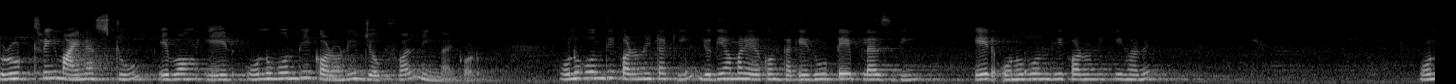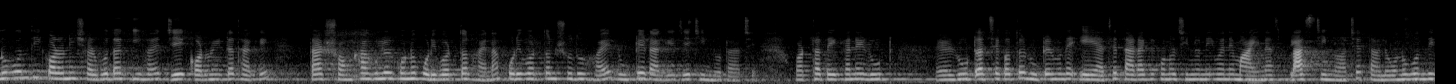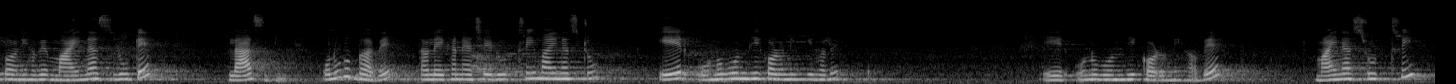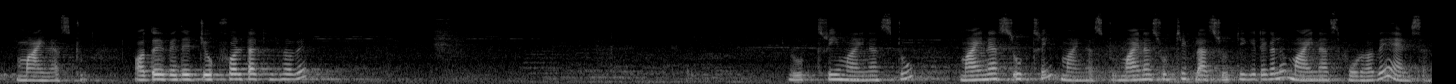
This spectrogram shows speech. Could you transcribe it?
Root three minus two এবং এর অনুবন্ধীকরণের যোগফল নির্ণয় করো। অনুবন্ধীকরণীটা কি? যদি আমার এরকম থাকে, রুট এ প্লাস বি, এর অনুবন্ধীকরণী কী হবে? অনুবন্ধীকরণী সর্বদা কি হয়? যে করণীটা থাকে তার সংখ্যাগুলোর কোনো পরিবর্তন হয় না। পরিবর্তন শুধু হয় রুটের আগে যে চিহ্নটা আছে। অর্থাৎ এখানে রুট রুট আছে কত? রুটের মধ্যে এ আছে। তার আগে কোনো চিহ্ন নেই মানে মাইনাস প্লাস চিহ্ন আছে। তাহলে অনুবন্ধীকরণী হবে মাইনাস রুটে প্লাস বি। অনুরূপভাবে তাহলে এখানে আছে রুট থ্রি মাইনাস টু। এর অনুবন্ধীকরণী কী হবে? এর অনুবন্ধীকরণী হবে minus root three minus two. অতএব এদের যোগফলটা কী হবে? Root three minus two minus root three minus two minus root three plus root three কেটে গেল মাইনাস ফোর হবে অ্যান্সার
